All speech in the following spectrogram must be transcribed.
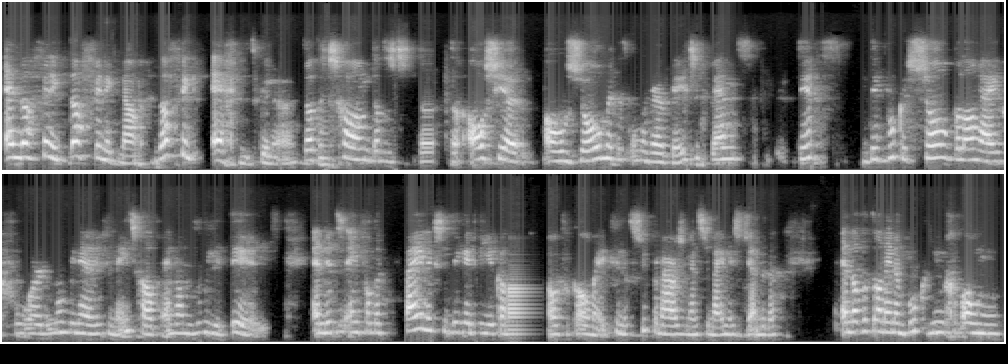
en dat vind ik, dat vind ik nou, dat vind ik echt niet kunnen. Dat is gewoon, dat is, dat als je al zo met het onderwerp bezig bent, dit dit boek is zo belangrijk voor de non-binaire gemeenschap en dan doe je dit. En dit is een van de pijnlijkste dingen die je kan overkomen. Ik vind het super naar als mensen mij misgenderen. En dat het dan in een boek nu gewoon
